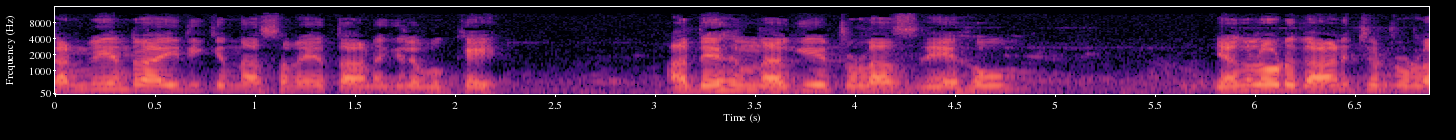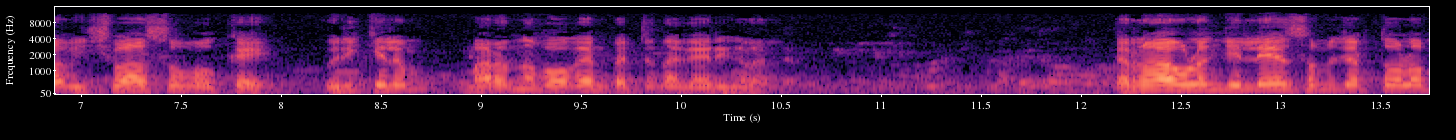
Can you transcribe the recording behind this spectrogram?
കൺവീനറായിരിക്കുന്ന സമയത്താണെങ്കിലുമൊക്കെ അദ്ദേഹം നൽകിയിട്ടുള്ള സ്നേഹവും ഞങ്ങളോട് കാണിച്ചിട്ടുള്ള വിശ്വാസവും ഒക്കെ ഒരിക്കലും മറന്നു പോകാൻ പറ്റുന്ന കാര്യങ്ങളല്ല. എറണാകുളം ജില്ലയെ സംബന്ധിച്ചിടത്തോളം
